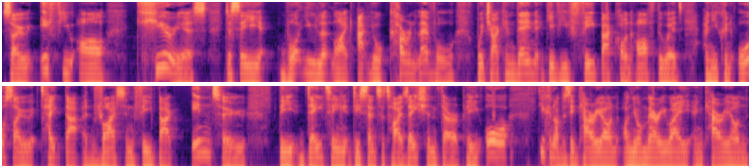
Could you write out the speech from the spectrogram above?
So if you are curious to see what you look like at your current level, which I can then give you feedback on afterwards. And you can also take that advice and feedback into the dating desensitization therapy, or you can obviously carry on on your merry way and carry on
